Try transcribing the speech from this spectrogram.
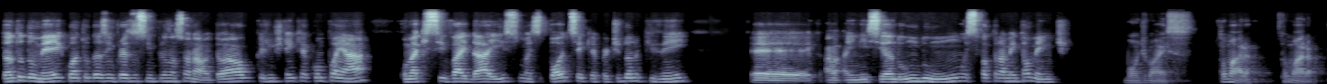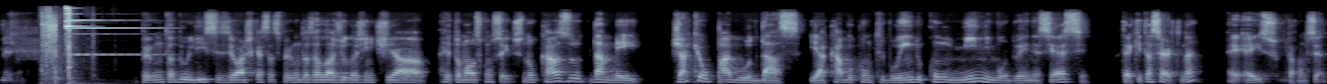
tanto do MEI quanto das empresas Simples Nacional. Então, é algo que a gente tem que acompanhar como é que se vai dar isso, mas pode ser que a partir do ano que vem, é, a, a, iniciando um do um, esse faturamento aumente. Bom demais. Tomara, tomara. Pergunta do Ulisses, eu acho que essas perguntas elas ajudam a gente a retomar os conceitos. No caso da MEI, já que eu pago o DAS e acabo contribuindo com o mínimo do INSS, até aqui tá certo, né? É, é isso que está acontecendo.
